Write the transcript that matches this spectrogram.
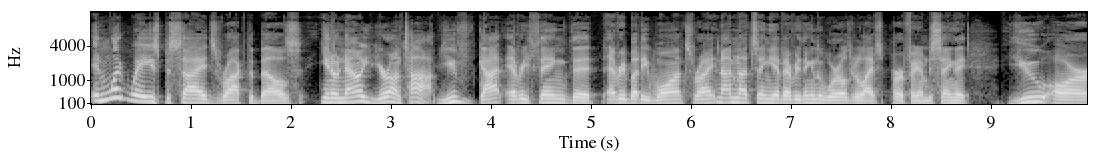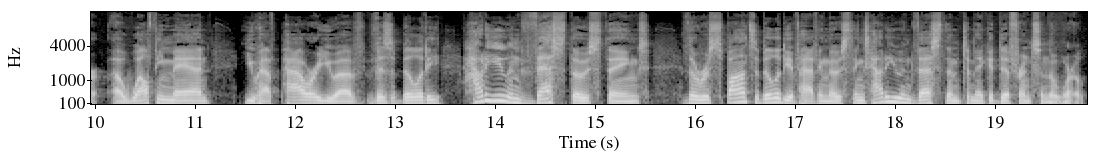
In what ways, besides Rock the Bells, you know, now you're on top. You've got everything that everybody wants, right? Now, I'm not saying you have everything in the world, your life's perfect. I'm just saying that you are a wealthy man, you have power, you have visibility. How do you invest those things? The responsibility of having those things, how do you invest them to make a difference in the world?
